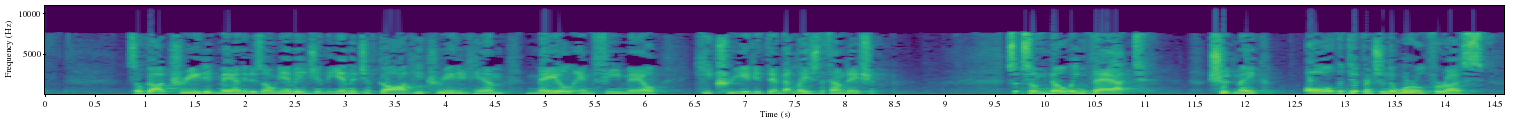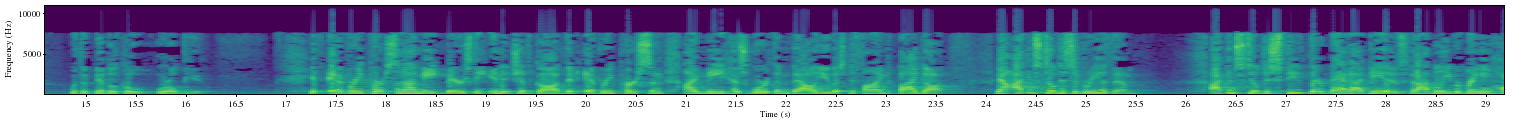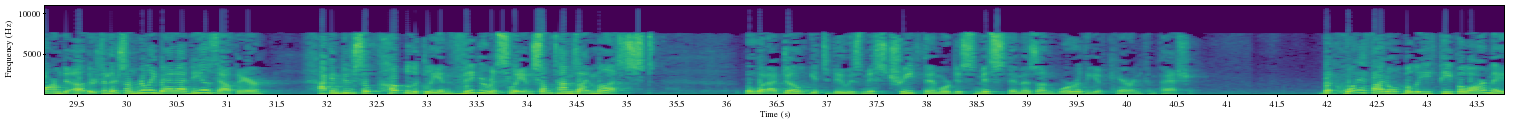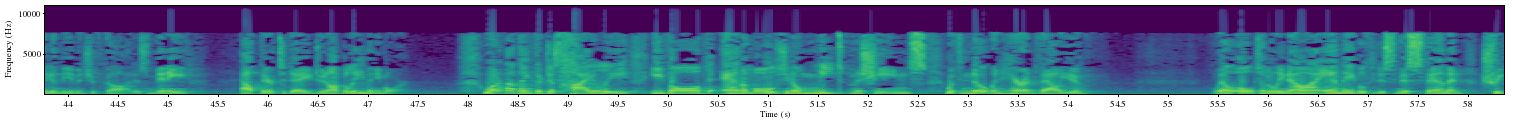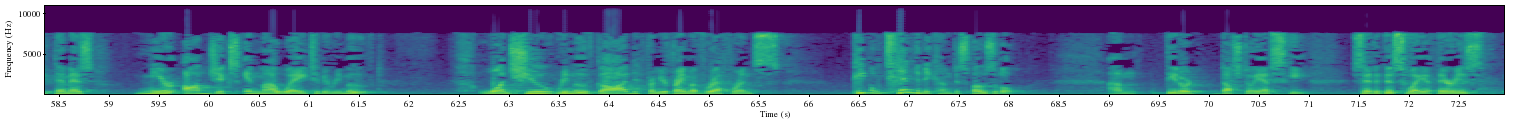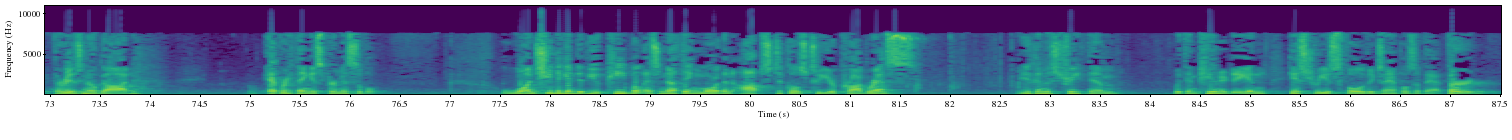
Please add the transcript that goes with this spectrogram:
So God created man in his own image, in the image of God he created him, male and female, he created them. That lays the foundation. So, so knowing that should make all the difference in the world for us with a biblical worldview. If every person I meet bears the image of God, then every person I meet has worth and value as defined by God. Now, I can still disagree with them. I can still dispute their bad ideas that I believe are bringing harm to others. And there's some really bad ideas out there. I can do so publicly and vigorously, and sometimes I must. But what I don't get to do is mistreat them or dismiss them as unworthy of care and compassion. But what if I don't believe people are made in the image of God, as many out there today do not believe anymore? What if I think they're just highly evolved animals, you know, meat machines with no inherent value? Well, ultimately, now I am able to dismiss them and treat them as mere objects in my way to be removed. Once you remove God from your frame of reference, people tend to become disposable. Um, Theodore Dostoevsky said it this way: If there is if there is no God, everything is permissible. Once you begin to view people as nothing more than obstacles to your progress, you can mistreat them with impunity, and history is full of examples of that. Third,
